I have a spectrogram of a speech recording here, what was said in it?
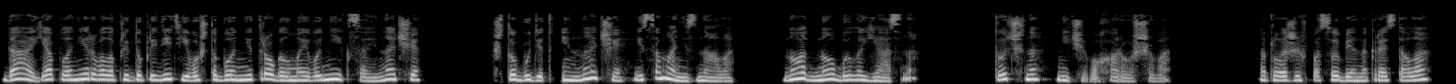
Да, я планировала предупредить его, чтобы он не трогал моего Никса, иначе... Что будет иначе, и сама не знала. Но одно было ясно. Точно ничего хорошего. Отложив пособие на край стола,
